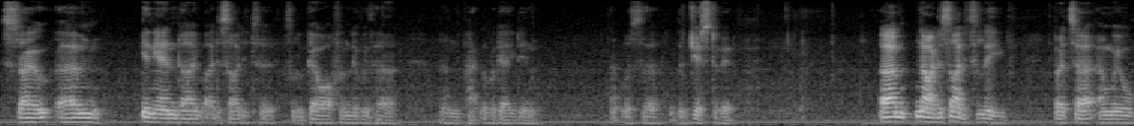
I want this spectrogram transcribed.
So um, in the end, I, I decided to sort of go off and live with her and pack the brigade in. That was the, the gist of it. Um, no, I decided to leave, but uh, and we all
